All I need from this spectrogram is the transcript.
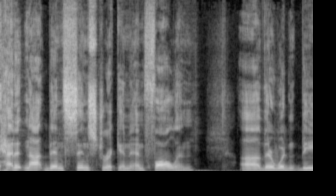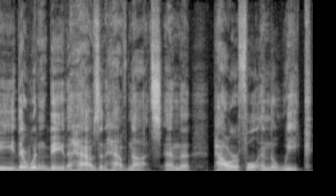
had it not been sin stricken and fallen, uh, there wouldn't be there wouldn't be the haves and have-nots and the powerful and the weak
